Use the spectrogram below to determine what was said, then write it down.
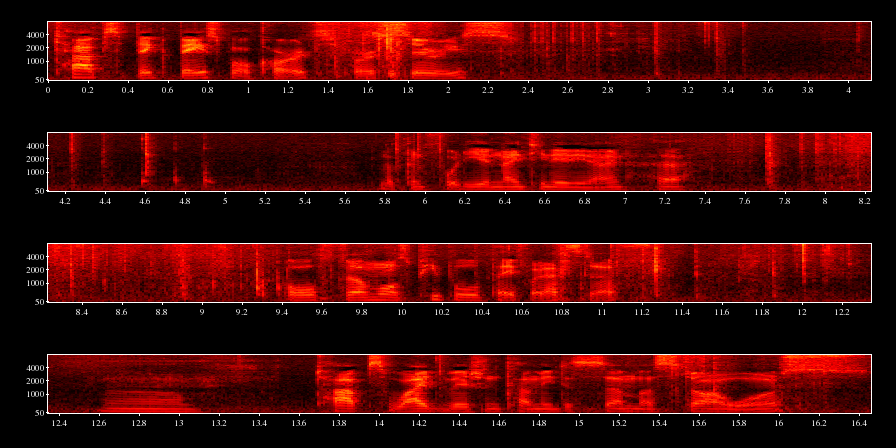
Topps Big Baseball Cards, first series. Looking for the year 1989. Huh. Old film, most people will pay for that stuff. Um, Topps Wide Vision coming to summer Star Wars.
